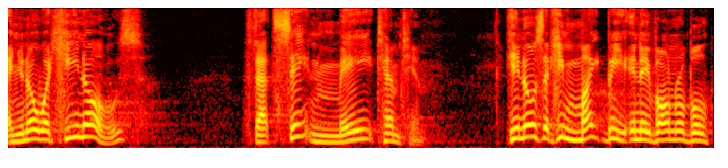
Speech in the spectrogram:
And you know what? He knows that Satan may tempt him. He knows that he might be in a vulnerable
